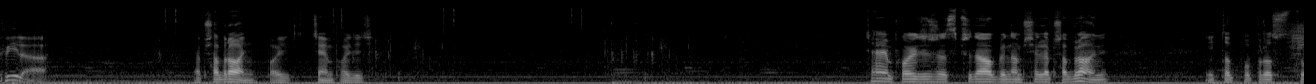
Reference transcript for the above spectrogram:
chwila! lepsza broń, powie- chciałem powiedzieć. Chciałem powiedzieć, że sprzedałoby nam się lepsza broń. I to po prostu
